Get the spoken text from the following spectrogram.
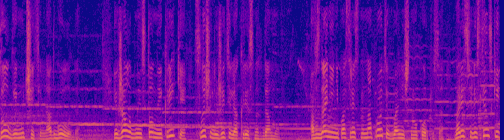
долго и мучительно от голода. Их жалобные стоны и крики слышали жители окрестных домов. А в здании непосредственно напротив больничного корпуса Борис Филистинский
